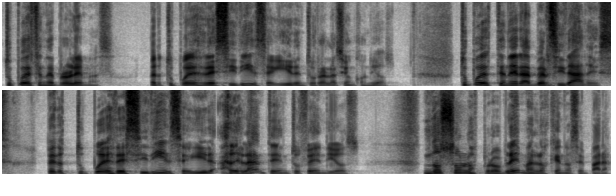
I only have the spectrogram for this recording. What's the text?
Tú puedes tener problemas, pero tú puedes decidir seguir en tu relación con Dios. Tú puedes tener adversidades, pero tú puedes decidir seguir adelante en tu fe en Dios. No son los problemas los que nos separan.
